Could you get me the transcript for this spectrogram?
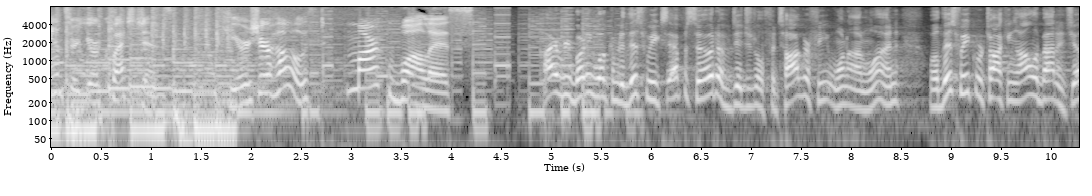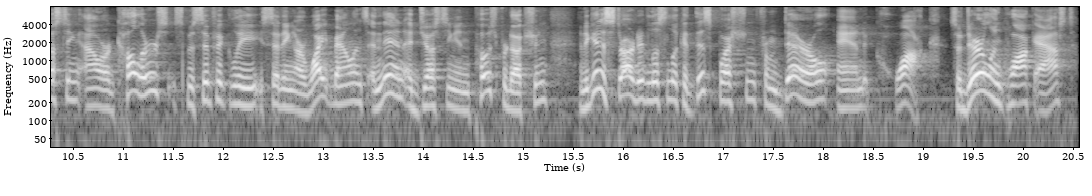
answer your questions. Here's your host, Mark Wallace. Hi, everybody. Welcome to this week's episode of Digital Photography One-on-One. Well, this week we're talking all about adjusting our colors, specifically setting our white balance and then adjusting in post-production. And to get us started, let's look at this question from Daryl and Kwok. So Daryl and Kwok asked,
